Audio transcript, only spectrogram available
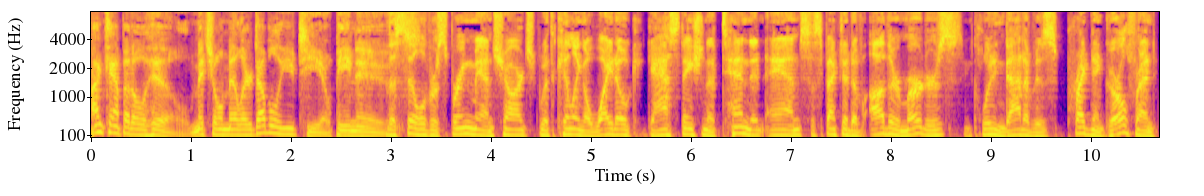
On Capitol Hill, Mitchell Miller, WTOP News. The Silver Spring man charged with killing a White Oak gas station attendant and suspected of other murders, including that of his pregnant girlfriend,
